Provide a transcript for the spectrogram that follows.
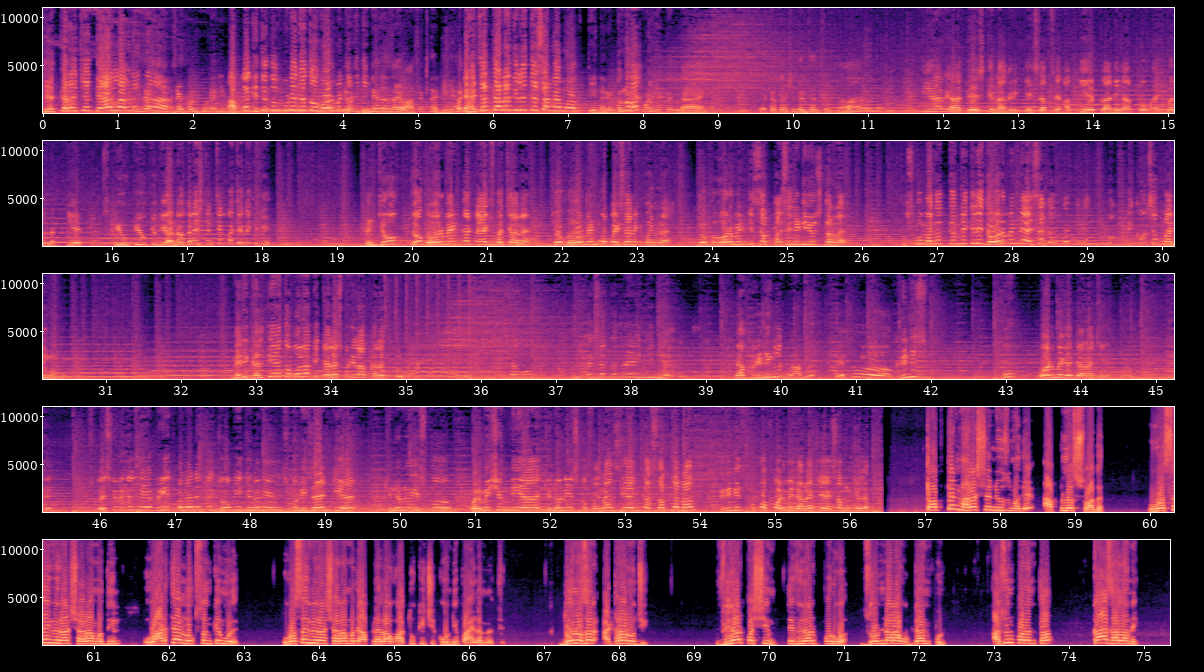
शेतकऱ्याचे द्यायला लागणार ना पण कुठे दिले? आपल्या खिच्यातून कुठे देतो? गव्हर्नमेंट नाही दिले पण ह्याच्यात का नाही दिले ते सांगा मग. ते तुम्हाला नाही. गटरचा विषय त्यांचा आहे. नहीं, यार यार देश के नागरिक के हिसाब से आपकी ये प्लानिंग आपको वाइबल लगती है। क्यों क्यों? क्योंकि अनौतर स्ट्रक्चर बचाने के लिए। जो जो गवर्नमेंट का टैक्स बचा रहा है जो गवर्नमेंट को पैसा नहीं भर रहा है जो गवर्नमेंट की सब फैसिलिटी यूज़ कर रहा है उसको मदद करने के लिए गवर्नमेंट ने ऐसा काम कर दिया। कौन सा प्लानिंग हो गई मेरी गलती है तो बोलो कि कैलाश पटेल आप गलत बोल रहे हम कैसा कर रहे हैं इंजीनियर क्या बिल्डिंग ये तो ग्रीनिश वो बोर्ड में जाना चाहिए। स्पेसिफिकली ये ब्रिज बनाने के जो भी जिन्होंने इसको डिज़ाइन किया है, जिन्होंने इसको परमिशन दिया है, जिन्होंने इसको फाइनेंस दिया इनका सबका नाम ग्रीनिश बुक ऑफ़ वर्ल्ड में जाना चाहिए, ऐसा मुझे लगता है। टॉप टेन महाराष्ट्र न्यूज़ मध्ये आपलं स्वागत. वसई विरार शहरामधील वाढत्या लोकसंख्येमुळे वसई विरार शहरामध्ये आपल्याला वाहतुकीची कोंडी पाहायला मिळते. दोन हजार अठरा रोजी विरार पश्चिम ते विरार पूर्व जोडणारा उड्डाणपूल अजूनपर्यंत का झाला नाही?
